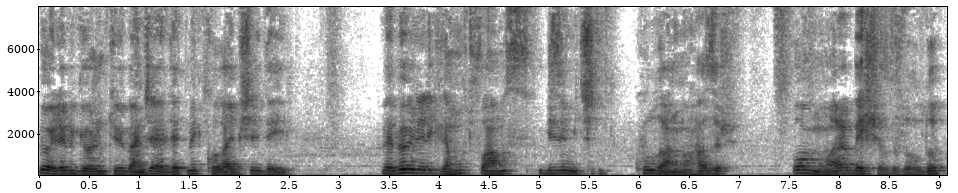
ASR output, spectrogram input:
böyle bir görüntüyü bence elde etmek kolay bir şey değil. Ve böylelikle mutfağımız bizim için kullanıma hazır. 10 numara 5 yıldız oldu.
